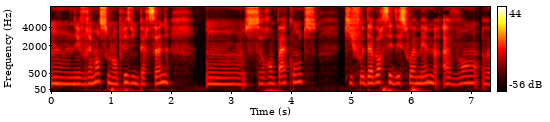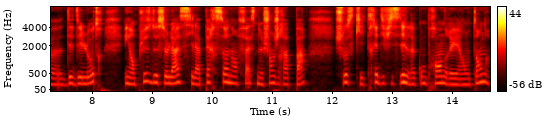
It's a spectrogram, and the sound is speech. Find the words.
on est vraiment sous l'emprise d'une personne, on se rend pas compte qu'il faut d'abord s'aider soi-même avant euh, d'aider l'autre. Et en plus de cela, si la personne en face ne changera pas, chose qui est très difficile à comprendre et à entendre,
